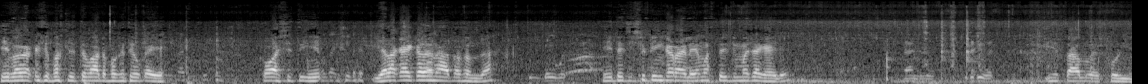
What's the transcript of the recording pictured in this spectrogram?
हे बघा कशी बसली तर वाट बघत येऊ काय. अशी ती याला काय कळलं ना आता समजा. हे त्याची शूटिंग करायला मस्त त्याची मजा घ्यायला हे चालू आहे फोडणी.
